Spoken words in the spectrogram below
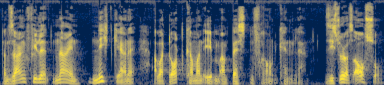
dann sagen viele nein, nicht gerne, aber dort kann man eben am besten Frauen kennenlernen. Siehst du das auch so?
